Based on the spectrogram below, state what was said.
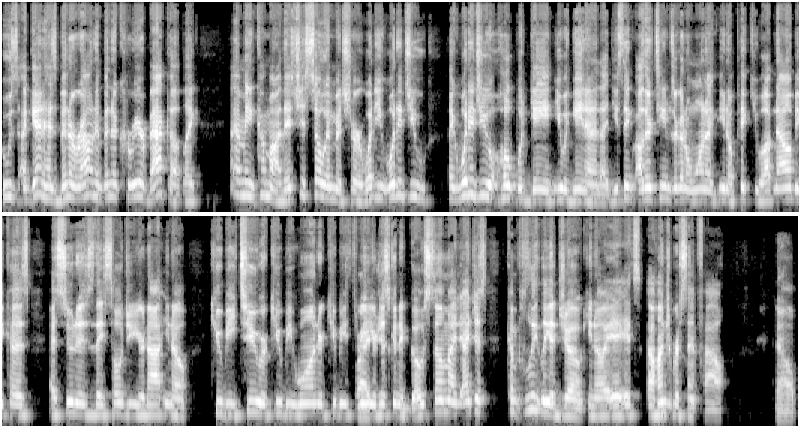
who's again has been around and been a career backup. Like, I mean, come on, it's just so immature. What do you, what did you, like what did you hope would gain you would gain out of that? Do you think other teams are going to want to you know pick you up now because as soon as they told you you're not you know QB two or QB one or QB three, right. you're just going to ghost them? I, I, just completely a joke. You know, it, it's hundred percent foul. Now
